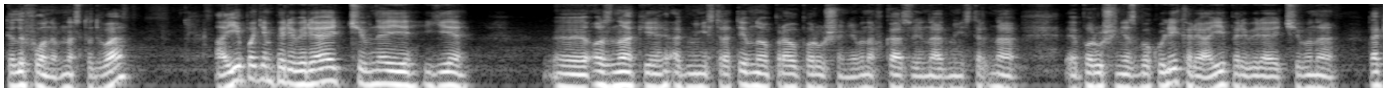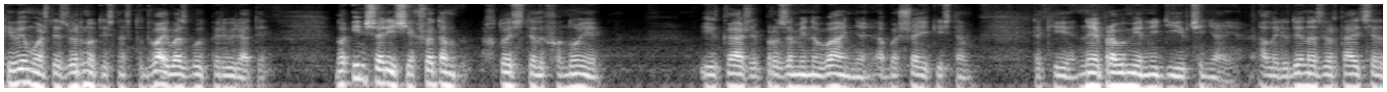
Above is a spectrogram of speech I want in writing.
телефоном на 102 а її потім перевіряють, чи в неї є е, ознаки адміністративного правопорушення. Вона вказує на адміністра... на е, порушення з боку лікаря, а її перевіряють, чи вона. Так і ви можете звернутися на 102 і вас будуть перевіряти. Ну, інша річ, якщо там хтось телефонує і каже про замінування або ще якісь там такі неправомірні дії вчиняє, але людина звертається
